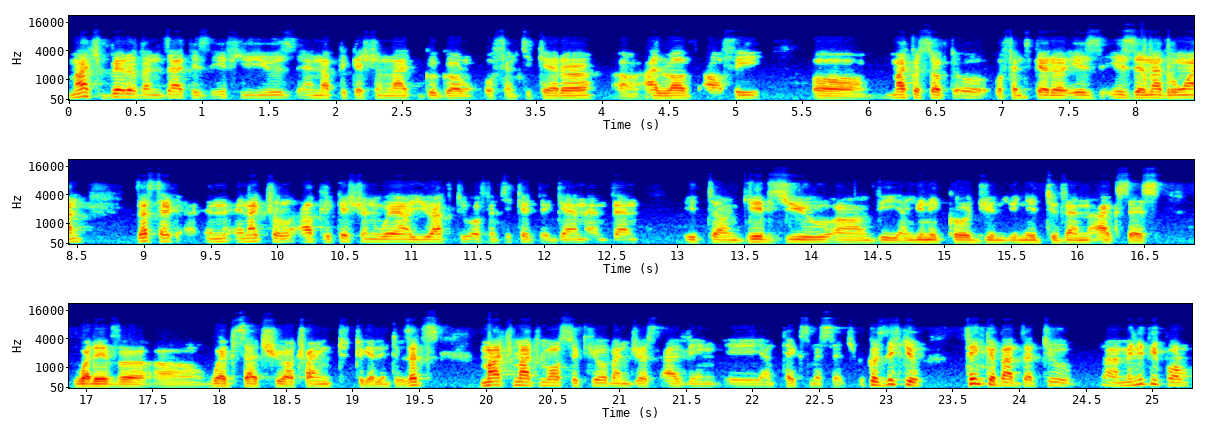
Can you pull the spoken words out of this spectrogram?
much better than that is if you use an application like Google Authenticator. I love Authy or Microsoft Authenticator is is another one that's like an, an, actual application where you have to authenticate again and then it uh, gives you uh, the unique code you, you need to then access whatever uh, website you are trying to, to, get into. That's much, much more secure than just having a, a text message. Because if you think about that too, uh, many people,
